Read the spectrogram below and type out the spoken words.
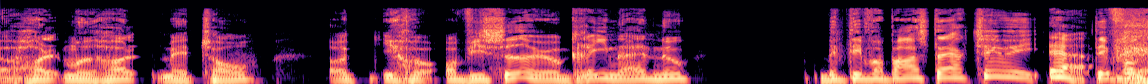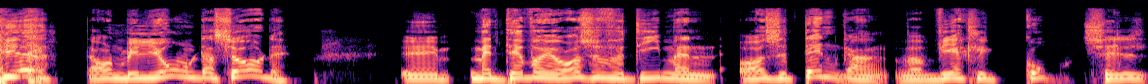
hold mod hold med et tog. Og, og vi sidder jo og griner af det nu. Men det var bare stærk tv. Ja. Det fungerede. Der var en million, der så det. Øh, men det var jo også, fordi man også dengang var virkelig god til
